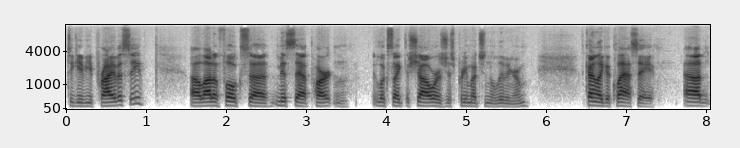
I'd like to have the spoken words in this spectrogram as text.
to give you privacy. A lot of folks uh, miss that part and it looks like the shower is just pretty much in the living room. It's kind of like a Class A. Um,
